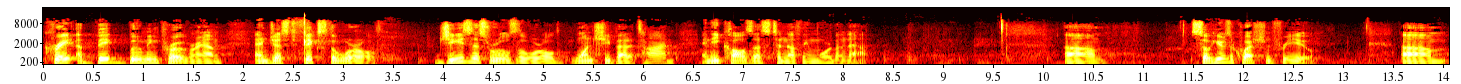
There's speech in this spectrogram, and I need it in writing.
create a big booming program, and just fix the world. Jesus rules the world one sheep at a time, and he calls us to nothing more than that. Um, so here's a question for you um,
